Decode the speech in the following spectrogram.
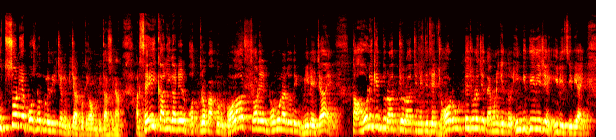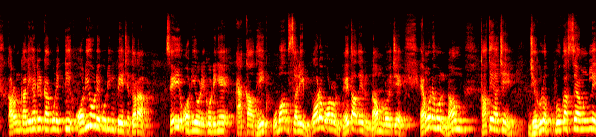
উৎস নিয়ে প্রশ্ন তুলে দিয়েছেন বিচারপতি অমৃতা সিনহা। আর সেই কালীঘাটের ভদ্র কাকুর গলার স্বরের নমুনা যদি মিলে যায়, তাহলে কিন্তু রাজ্য রাজনীতিতে ঝড় উঠতে চলেছে, তেমনই কিন্তু ইঙ্গিত দিয়ে দিয়েছে ইডি, সিবিআই। কারণ কালীঘাটের কাকুর একটি অডিও রেকর্ডিং পেয়েছে তারা। সেই অডিও রেকর্ডিংয়ে একাধিক প্রভাবশালী বড় বড় নেতাদের নাম রয়েছে। এমন এমন নাম তাতে আছে যেগুলো প্রকাশ্যে আনলে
